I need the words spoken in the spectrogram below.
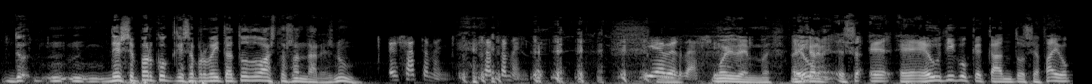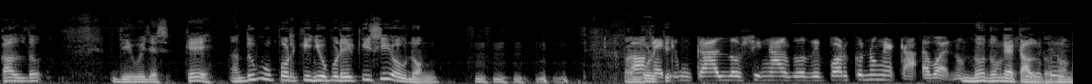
do, dese de porco que se aproveita todo hasta os andares, non? Exactamente, exactamente. e é verdade. Sí. Moi ben. Eu, eu digo que cando se fai o caldo, digo, illes, que? Anduvo porquiño por aquí, sí ou non? Home, porque... que un caldo sin algo de porco non é caldo, eh, bueno. No, non é caldo, non.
